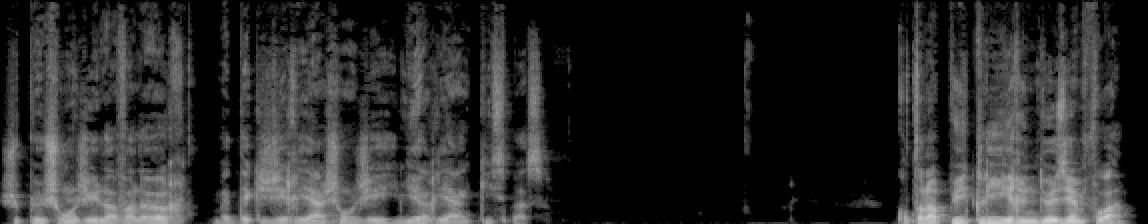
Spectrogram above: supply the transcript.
Je peux changer la valeur, mais dès que j'ai rien changé, il n'y a rien qui se passe. Quand on appuie Clear une deuxième fois,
